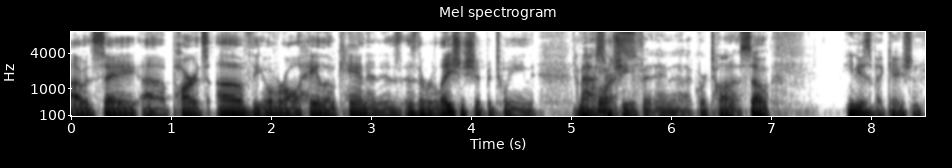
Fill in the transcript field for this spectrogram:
I would say, uh, parts of the overall Halo canon is is the relationship between Master Chief and, and uh, Cortana. So he needs a vacation.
